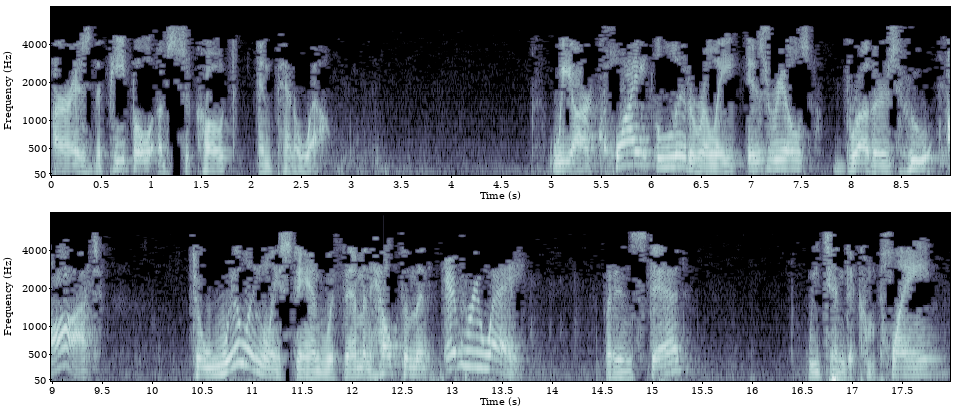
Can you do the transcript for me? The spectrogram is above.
are as the people of Sukkot and Penuel. We are quite literally Israel's brothers who ought to willingly stand with them and help them in every way. But instead, we tend to complain,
